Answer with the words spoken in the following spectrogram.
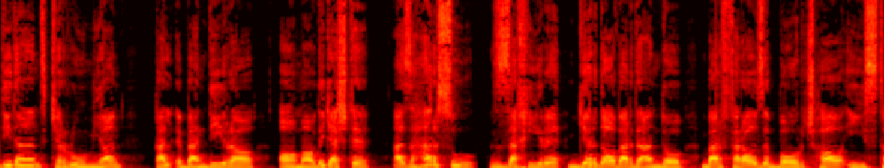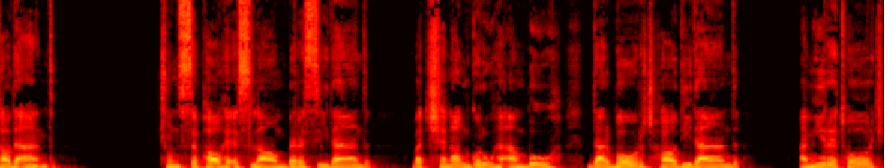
دیدند که رومیان قلع بندی را آماده گشته از هر سو ذخیره گرد آورده اند و بر فراز برج ها ایستاده اند چون سپاه اسلام برسیدند و چنان گروه انبوه در برج ها دیدند امیر ترک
